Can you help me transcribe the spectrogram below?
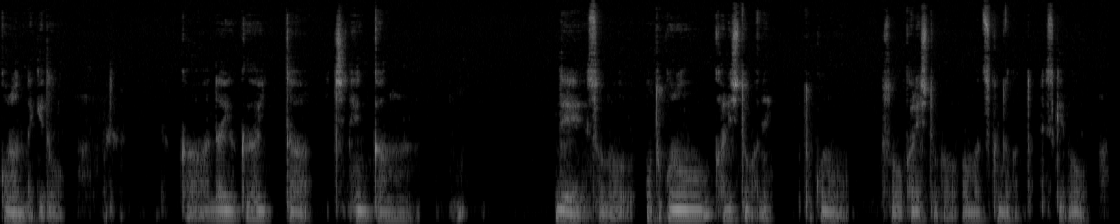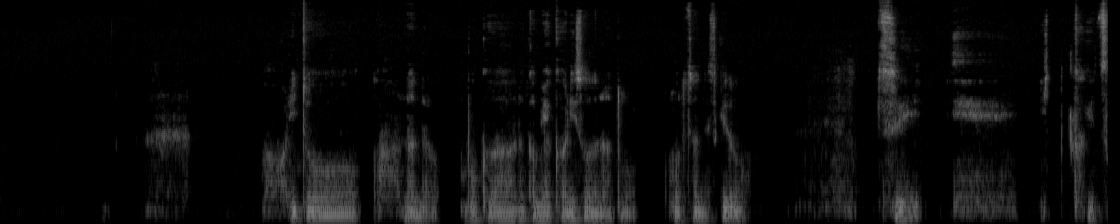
子なんだけど、なんか大学入った1年間で、その男の彼氏とかね、男の、そう、彼氏とかあんま作んなかったんですけど、割と、なんだろう、僕はなんか脈ありそうだなと思ってたんですけど、つい、えー、1ヶ月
